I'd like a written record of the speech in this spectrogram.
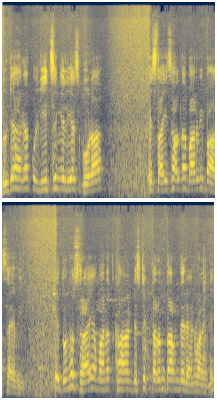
ਦੂਜਾ ਹੈਗਾ ਕੁਲਜੀਤ ਸਿੰਘ ਇਲੀਅਸ ਗੋਰਾ। ਇਹ 27 ਸਾਲ ਦਾ 12ਵੀਂ ਪਾਸ ਹੈ ਵੀ। ਇਹ ਦੋਨੋਂ ਸਰਾਏ ਅਮਾਨਤ ਖਾਨ ਡਿਸਟ੍ਰਿਕਟ ਤਰਨਤਾਰਨ ਦੇ ਰਹਿਣ ਵਾਲੇ ਨੇ।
